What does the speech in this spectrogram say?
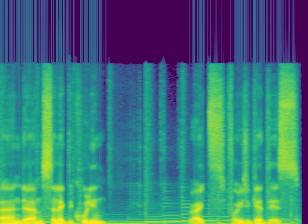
and um, select the cooling, right, for you to get this.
